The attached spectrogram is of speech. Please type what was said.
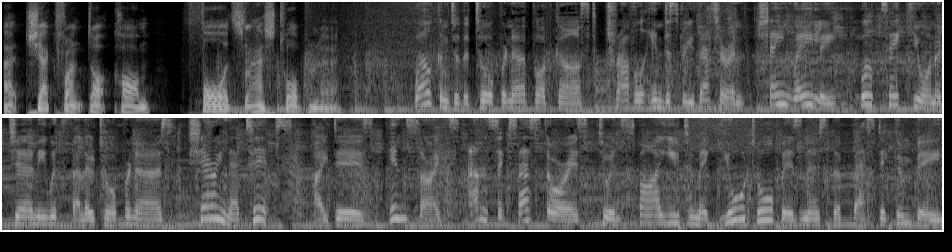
at checkfront.com forward slash tourpreneur. Welcome to the Tourpreneur Podcast. Travel industry veteran Shane Whaley will take you on a journey with fellow tourpreneurs, sharing their tips, ideas, insights, and success stories to inspire you to make your tour business the best it can be.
